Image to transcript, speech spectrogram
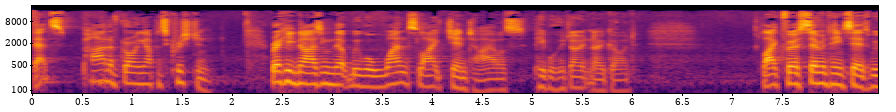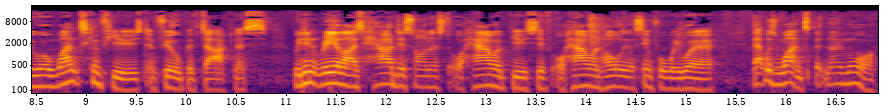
That's part of growing up as a Christian. Recognizing that we were once like Gentiles, people who don't know God. Like verse 17 says, we were once confused and filled with darkness. We didn't realize how dishonest or how abusive or how unholy or sinful we were. That was once, but no more.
